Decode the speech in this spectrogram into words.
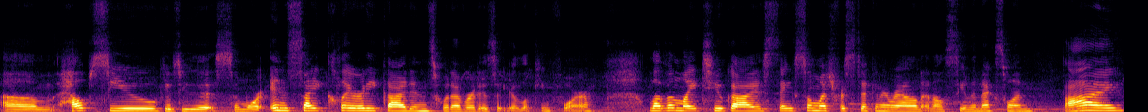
um, helps you, gives you some more insight, clarity, guidance, whatever it is that you're looking for. Love and light to you guys. Thanks so much for sticking around, and I'll see you in the next one. Bye.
